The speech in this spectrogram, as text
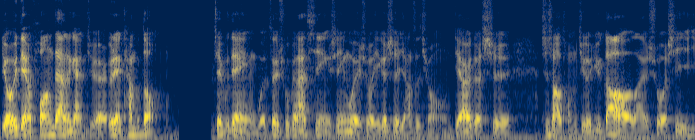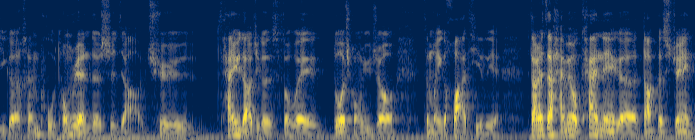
有一点荒诞的感觉，有点看不懂。这部电影我最初被它吸引，是因为说一个是杨紫琼，第二个是至少从这个预告来说，是以一个很普通人的视角去参与到这个所谓多重宇宙这么一个话题里。当然，在还没有看那个 Doctor Strange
